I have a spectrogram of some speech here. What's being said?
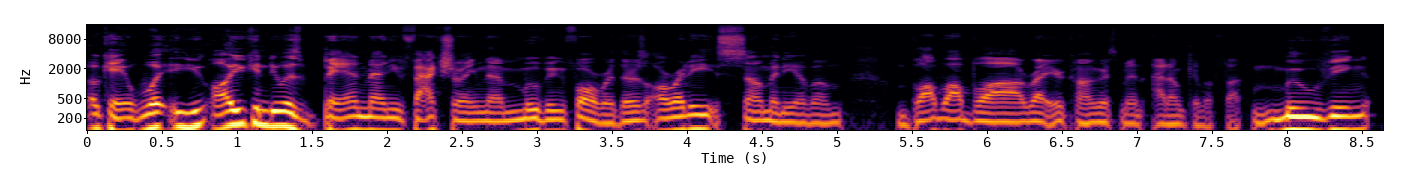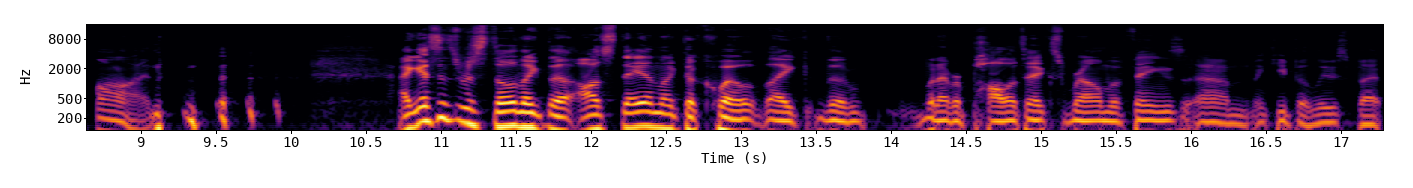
Okay, what you all you can do is ban manufacturing them moving forward. There's already so many of them. Blah blah blah. Write your congressman. I don't give a fuck. Moving on. I guess since we're still like the I'll stay in like the quote like the whatever politics realm of things um and keep it loose, but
